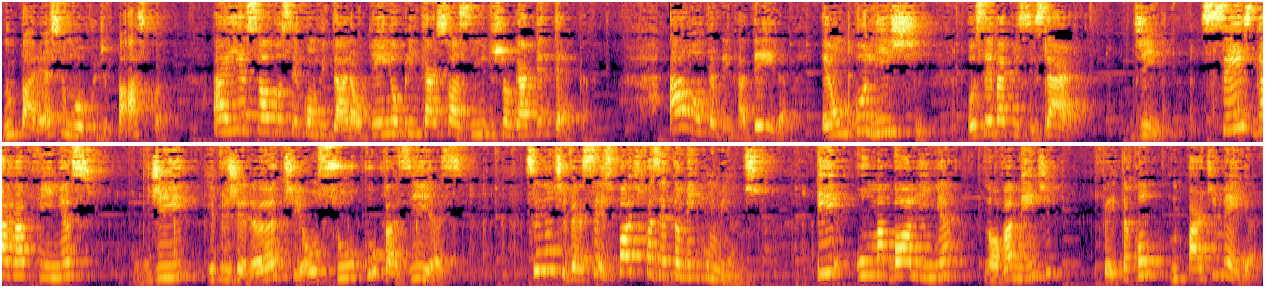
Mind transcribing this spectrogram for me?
Não parece um ovo de Páscoa? Aí é só você convidar alguém ou brincar sozinho de jogar peteca. A outra brincadeira é um boliche. Você vai precisar de seis garrafinhas de refrigerante ou suco vazias se não tiver seis, pode fazer também com menos. E uma bolinha, novamente, feita com um par de meia.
